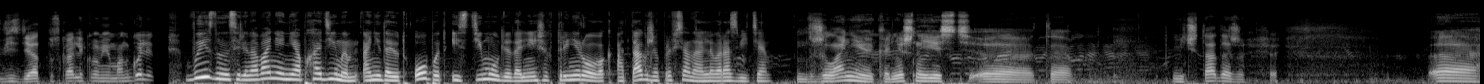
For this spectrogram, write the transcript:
везде отпускали, кроме Монголии. Выезды на соревнования необходимы. Они дают опыт и стимул для дальнейших тренировок, а также профессионального развития. Желание, конечно, есть. Э, это мечта даже. Э,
